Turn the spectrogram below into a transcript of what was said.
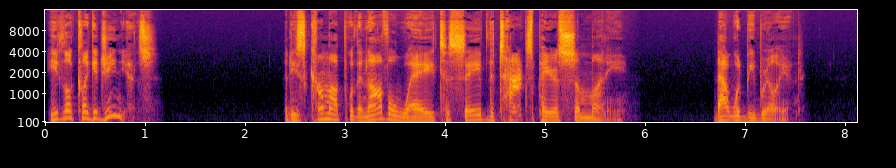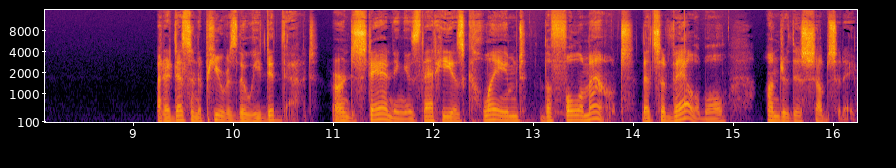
he'd look like a genius. That he's come up with a novel way to save the taxpayers some money. That would be brilliant. But it doesn't appear as though he did that. Our understanding is that he has claimed the full amount that's available under this subsidy.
